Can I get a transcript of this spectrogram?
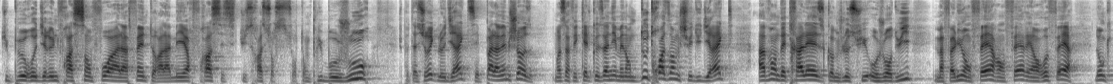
tu peux redire une phrase 100 fois, à la fin tu auras la meilleure phrase et tu seras sur, sur ton plus beau jour. Je peux t'assurer que le direct, c'est pas la même chose. Moi, ça fait quelques années, maintenant 2-3 ans que je fais du direct. Avant d'être à l'aise comme je le suis aujourd'hui, il m'a fallu en faire, en faire et en refaire. Donc,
